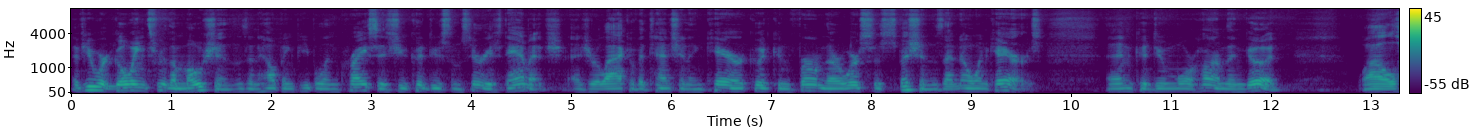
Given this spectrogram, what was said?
if you were going through the motions and helping people in crisis, you could do some serious damage, as your lack of attention and care could confirm their worst suspicions that no one cares, and could do more harm than good. While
